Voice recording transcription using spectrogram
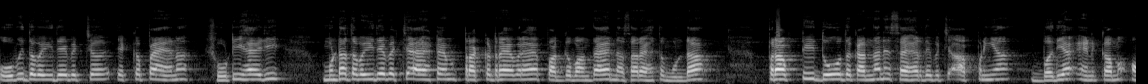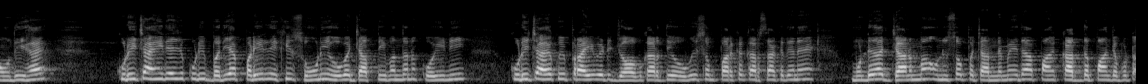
ਉਹ ਵੀ ਦੁਬਈ ਦੇ ਵਿੱਚ ਇੱਕ ਭੈਣ ਛੋਟੀ ਹੈ ਜੀ। ਮੁੰਡਾ ਦੁਬਈ ਦੇ ਵਿੱਚ ਇਸ ਟਾਈਮ ਟਰੱਕ ਡਰਾਈਵਰ ਹੈ, ਪੱਗ ਬੰਨ੍ਹਦਾ ਹੈ ਨਸ਼ਾ ਰਹਿਤ ਮੁੰਡਾ। ਪ੍ਰਾਪਰਟੀ ਦੋ ਦੁਕਾਨਾਂ ਨੇ ਸ਼ਹਿਰ ਦੇ ਵਿੱਚ ਆਪਣੀਆਂ, ਵਧੀਆ ਇਨਕਮ ਆਉਂਦੀ ਹੈ। ਕੁੜੀ ਚਾਹੀਦੀ ਹੈ ਜੀ, ਕੁੜੀ ਵਧੀਆ ਪੜ੍ਹੀ ਲਿਖੀ, ਸੋਹਣੀ ਹੋਵੇ ਜਾਤੀ ਬੰਧਨ ਕੋਈ ਨਹੀਂ। ਕੁੜੀ ਚਾਹੇ ਕੋਈ ਪ੍ਰਾਈਵੇਟ ਜੌਬ ਕਰਦੇ ਹੋ ਉਹ ਵੀ ਸੰਪਰਕ ਕਰ ਸਕਦੇ ਨੇ। ਮੁੰਡੇ ਦਾ ਜਨਮ 1995 ਦਾ ਕੱਦ 5 ਫੁੱਟ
